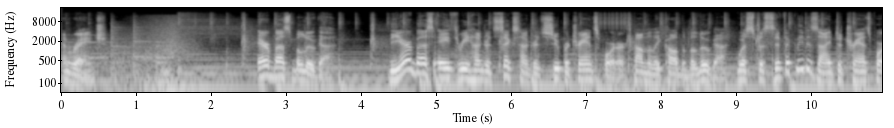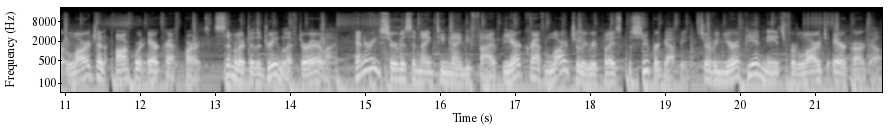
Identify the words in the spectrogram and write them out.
and range. Airbus Beluga the Airbus A300-600 Super Transporter, commonly called the Beluga, was specifically designed to transport large and awkward aircraft parts, similar to the Dreamlifter airline. Entering service in 1995, the aircraft largely replaced the Super Guppy, serving European needs for large air cargo.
